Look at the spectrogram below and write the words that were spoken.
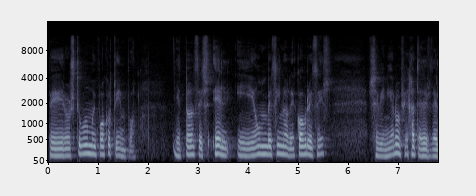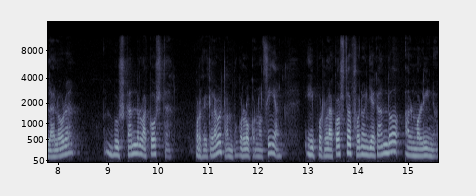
pero estuvo muy poco tiempo. Y entonces él y un vecino de Cobreces se vinieron, fíjate, desde la Lora buscando la costa, porque claro, tampoco lo conocían, y por la costa fueron llegando al molino.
